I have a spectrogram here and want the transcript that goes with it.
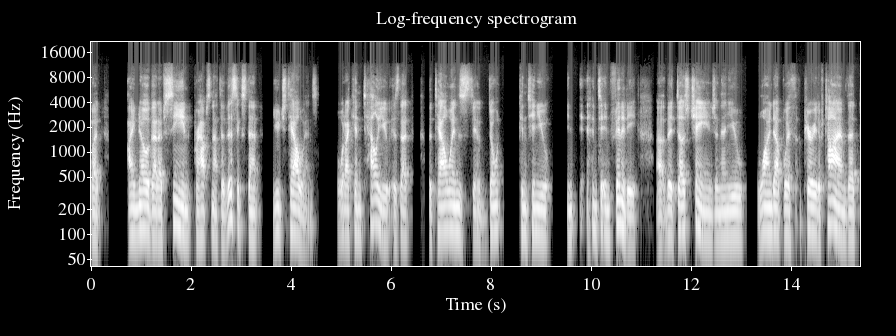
but I know that I've seen, perhaps not to this extent, huge tailwinds. But what I can tell you is that the tailwinds you know, don't continue in, infinity. Uh, that does change, and then you wind up with a period of time that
